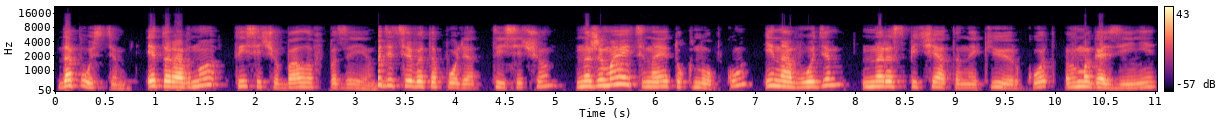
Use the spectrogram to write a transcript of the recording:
Допустим, это равно 1000 баллов ПЗМ. Вводите в это поле 1000, нажимаете на эту кнопку и наводим на распечатанный QR-код в магазине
